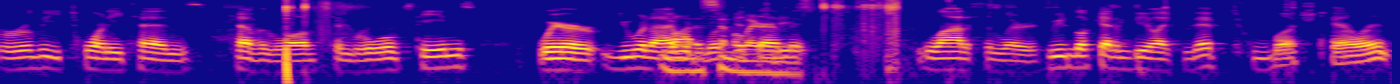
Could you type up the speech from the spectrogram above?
early 2010s Kevin Love Timberwolves teams, where you and I A lot would of look similarities. at them. A lot of similarities. We'd look at them and be like, do they have too much talent?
